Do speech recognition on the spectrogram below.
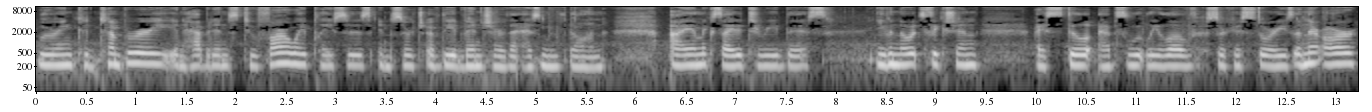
luring contemporary inhabitants to faraway places in search of the adventure that has moved on. I am excited to read this even though it's fiction, I still absolutely love circus stories. And there are,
